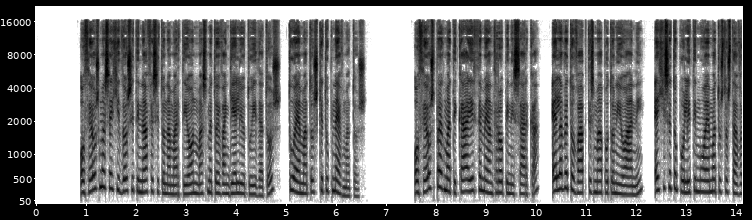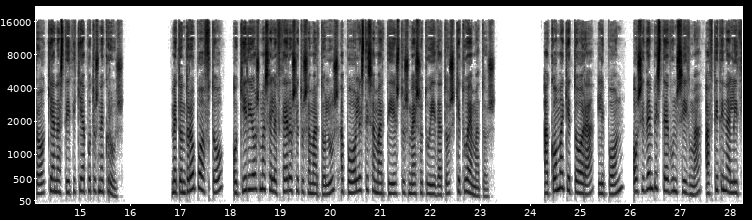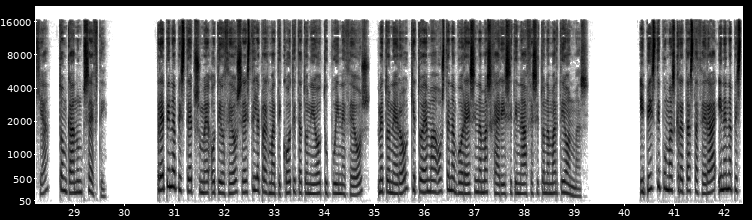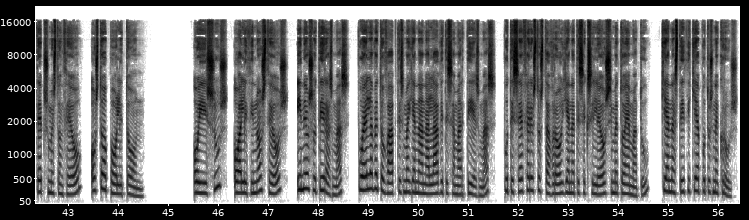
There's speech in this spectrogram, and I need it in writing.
Ο Θεός μας έχει δώσει την άφεση των αμαρτιών μας με το Ευαγγέλιο του ύδατο, του αίματος και του πνεύματος. Ο Θεός πραγματικά ήρθε με ανθρώπινη σάρκα, έλαβε το βάπτισμα από τον Ιωάννη, έχισε το πολύτιμο αίμα του στο Σταυρό και αναστήθηκε από τους νεκρούς. Με τον τρόπο αυτό, ο κύριος μας ελευθέρωσε τους αμαρτωλούς από όλες τις αμαρτίες τους μέσω του ύδατος και του αίματος. Ακόμα και τώρα, λοιπόν, όσοι δεν πιστεύουν σίγμα αυτή την αλήθεια, τον κάνουν ψεύτη. Πρέπει να πιστέψουμε ότι ο Θεός έστειλε πραγματικότητα τον ιό του που είναι Θεός, με το νερό και το αίμα ώστε να μπορέσει να μας χαρίσει την άφεση των αμαρτιών μας. Η πίστη που μας κρατά σταθερά είναι να πιστέψουμε στον Θεό, ως το απόλυτο όν. Ο Ισού, ο αληθινός Θεός, είναι ο σωτήρας μας, που έλαβε το βάπτισμα για να αναλάβει τις αμαρτίες μας, που τις έφερε στο Σταυρό για να τις εξηλαιώσει με το αίμα του, και αναστήθηκε από τους νεκρούς.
